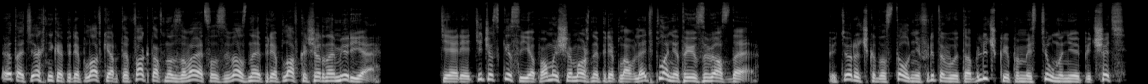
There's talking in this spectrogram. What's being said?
эта техника переплавки артефактов называется звездная переплавка Черномирья. Теоретически с ее помощью можно переплавлять планеты и звезды. Пятерочка достал нефритовую табличку и поместил на нее печать,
